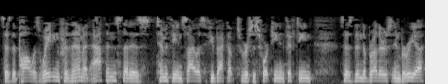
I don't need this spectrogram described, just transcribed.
says that Paul was waiting for them at Athens, that is Timothy and Silas. If you back up to verses 14 and 15, says, Then the brothers in Berea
